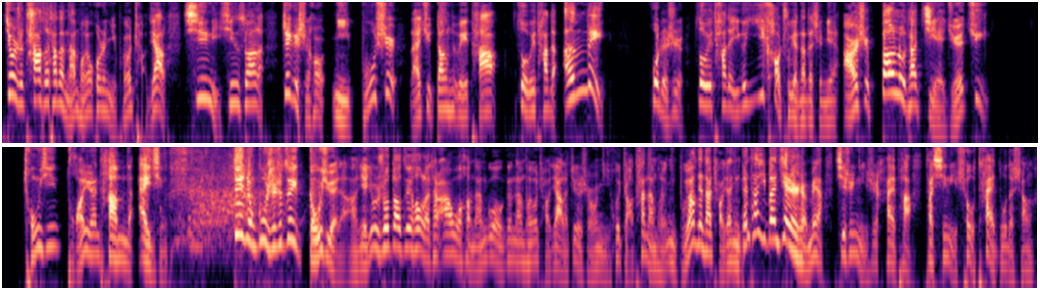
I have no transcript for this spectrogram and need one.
就是她和她的男朋友或者女朋友吵架了，心里心酸了，这个时候你不是来去当为她作为她的安慰，或者是作为她的一个依靠出现她的身边，而是帮助她解决去重新团圆他们的爱情。这种故事是最狗血的啊！也就是说到最后了，他说啊，我好难过，我跟男朋友吵架了。这个时候你会找她男朋友，你不要跟他吵架，你跟他一般见识什么呀？其实你是害怕他心里受太多的伤害，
